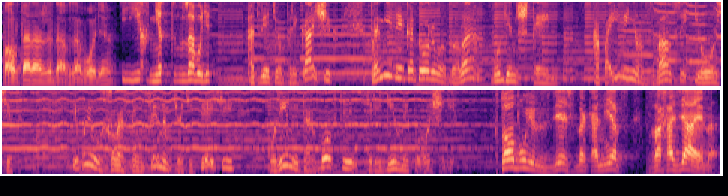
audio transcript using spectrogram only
Полтора жида в заводе? Их нет в заводе. Ответил приказчик, фамилия которого была Мугенштейн, а по имени он звался Иосиф и был холостым сыном тети Песи, куриной торговки Серединной площади. Кто будет здесь, наконец, за хозяина?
